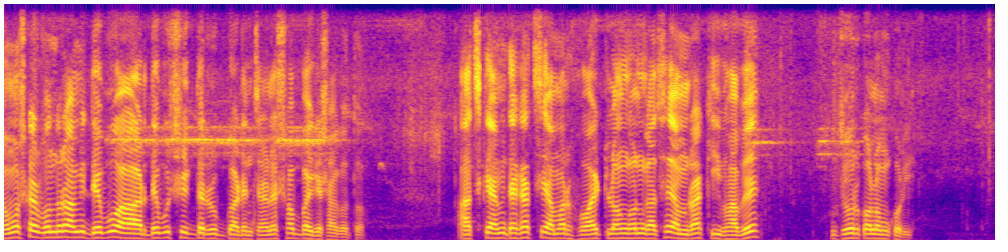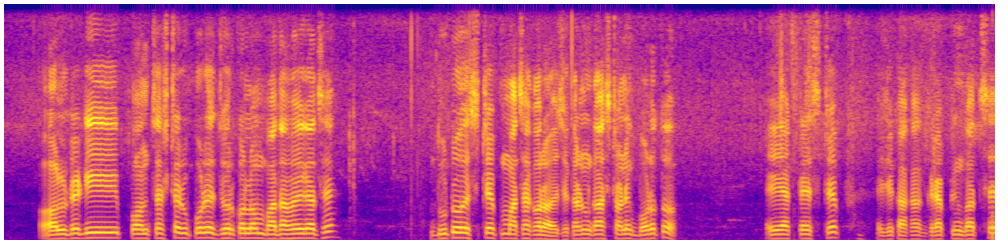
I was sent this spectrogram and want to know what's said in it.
নমস্কার বন্ধুরা, আমি দেবু আর দেবু শিকদার রূপ গার্ডেন চ্যানেলে সবাইকে স্বাগত। আজকে আমি দেখাচ্ছি আমার হোয়াইট লঙ্ঘন গাছে আমরা কীভাবে জোর কলম করি। অলরেডি পঞ্চাশটার উপরে জোর কলম বাঁধা হয়ে গেছে। দুটো স্টেপ মাচা করা হয়েছে, কারণ গাছটা অনেক বড় তো। এই একটা স্টেপ, এই যে কাকা গ্রাফটিং বাঁধছে,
